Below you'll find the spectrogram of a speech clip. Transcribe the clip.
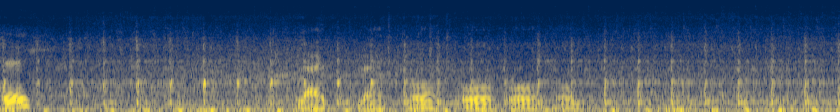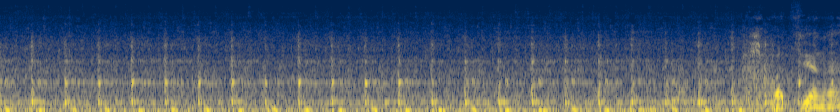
hey. Bleib, bleib. Oh, oh, oh, oh. Spazieren, ha?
